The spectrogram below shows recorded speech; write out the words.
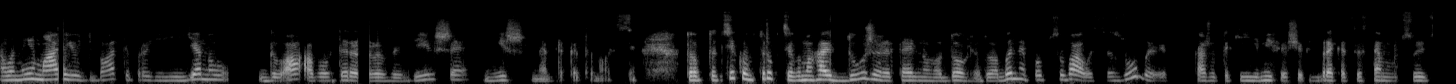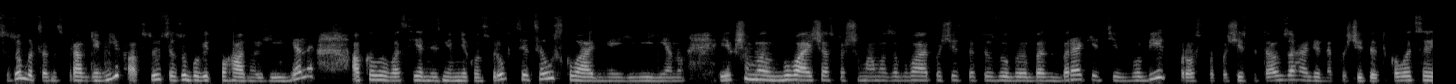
вони мають дбати про гігієну два або в три рази більше, ніж небрекетоносці. Тобто ці конструкції вимагають дуже ретельного догляду, аби не попсувалися зуби. Кажуть, такі міфи, що від брекет-системи псуються зуби. Це насправді міф, а псуються зуби від поганої гігієни. А коли у вас є незнімні конструкції, це ускладнює гігієну. І якщо ми буває часто, що мама забуває почистити зуби без брекетів в обід, просто почистити, а взагалі не почистити. Коли це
